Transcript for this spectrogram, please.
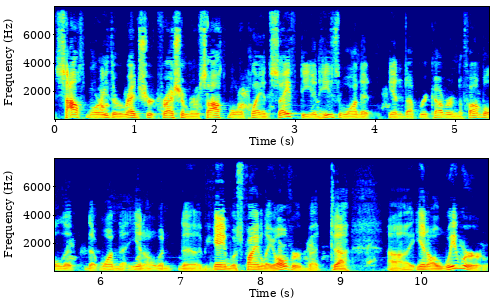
sophomore, either a redshirt freshman or sophomore playing safety, and he's the one that ended up recovering the fumble that, that won, the, you know, when the, game was finally over. But, uh, uh, you know, we were,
